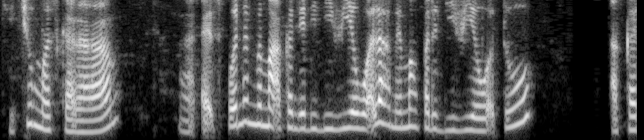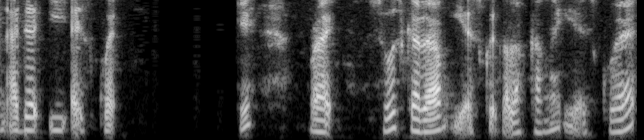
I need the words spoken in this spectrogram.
Okay, cuma sekarang, uh, eksponen memang akan jadi DV awak lah. Memang pada DV awak tu, akan ada EX squared. Okay. Right. So sekarang EX squared kat belakang eh. EX squared.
